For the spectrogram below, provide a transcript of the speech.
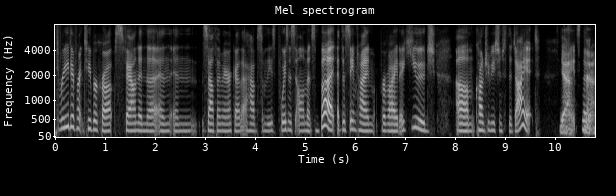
3 different tuber crops found in the in in South America that have some of these poisonous elements, but at the same time provide a huge, um, contribution to the diet, yeah, right? So yeah.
